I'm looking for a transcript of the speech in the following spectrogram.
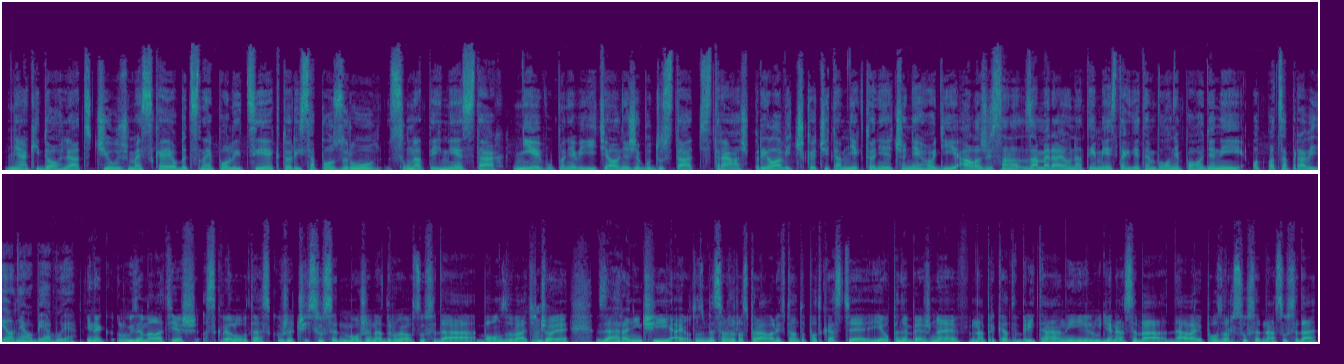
nejaký dohľad, či už mestskej obecnej policie, ktorí sa pozrú, sú na tých miestach, nie je úplne viditeľne, že budú stať stráž pri lavičke, či tam niekto niečo nehodí, ale že sa zamerajú na tie miesta, kde ten voľne pohodený odpad sa pravidelne objavuje. Inak Luisa mala tiež skvelú otázku, že či sused môže na druhého suseda bonzovať, čo je v zahraničí, aj o tom sme sa už rozprávali v tomto podcaste, je úplne bežné, napríklad v Británii ľudia na seba dávajú pozor sused na suseda.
